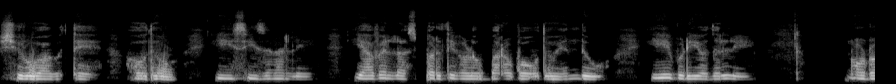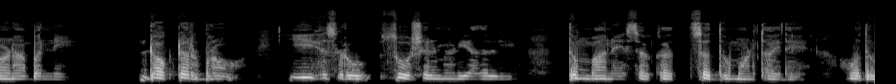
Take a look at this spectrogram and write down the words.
ಶುರುವಾಗುತ್ತೆ. ಹೌದು, ಈ ಸೀಸನಲ್ಲಿ ಯಾವೆಲ್ಲ ಸ್ಪರ್ಧಿಗಳು ಬರಬಹುದು ಎಂದು ಈ ವಿಡಿಯೋದಲ್ಲಿ ನೋಡೋಣ ಬನ್ನಿ. ಡಾಕ್ಟರ್ ಬ್ರೋ, ಈ ಹೆಸರು ಸೋಷಿಯಲ್ ಮೀಡಿಯಾದಲ್ಲಿ ತುಂಬಾನೇ ಸಖತ್ ಸದ್ದು ಮಾಡ್ತಾ ಇದೆ. ಹೌದು,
